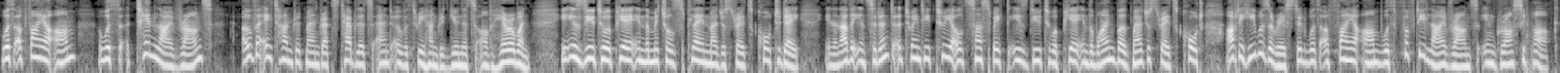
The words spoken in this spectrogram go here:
with a firearm with 10 live rounds over 800 Mandrax tablets and over 300 units of heroin. He is due to appear in the Mitchells Plain Magistrates Court today. In another incident, a 22 year old suspect is due to appear in the Wynberg Magistrates Court after he was arrested with a firearm with 50 live rounds in Grassy Park.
